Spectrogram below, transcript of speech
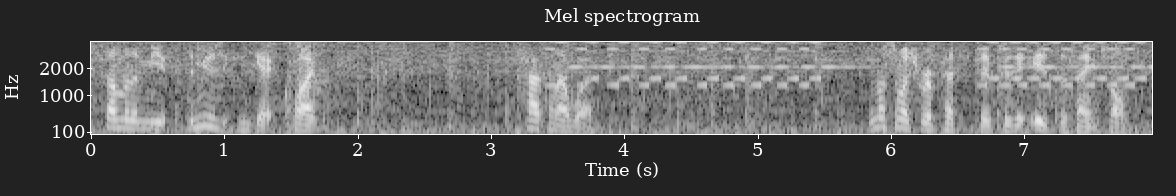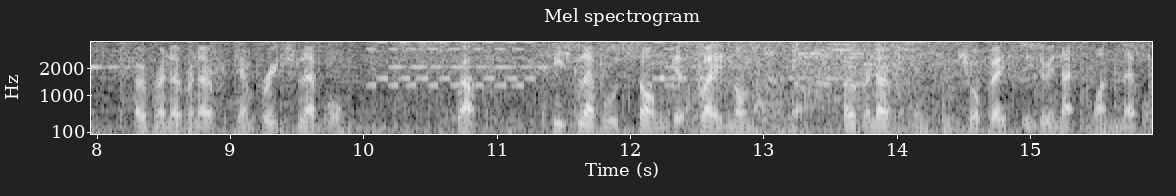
some of the mu the music can get quite. How can I work? Not so much repetitive because it is the same song over and over and over again for each level. Well, each level's song gets played non over and over again since you're basically doing that one level.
